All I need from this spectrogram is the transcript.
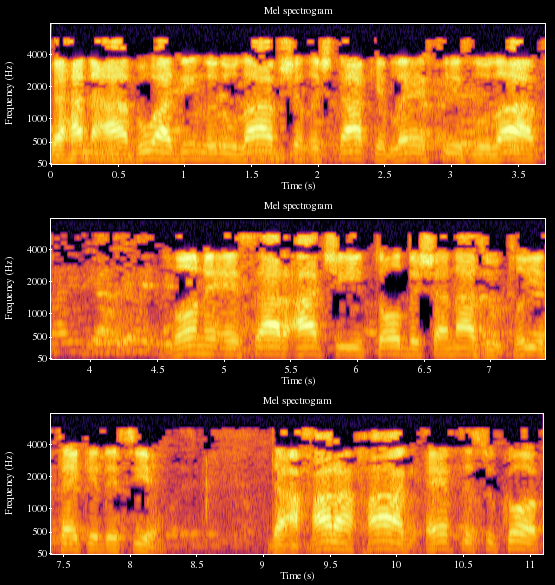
Behana avu adin lulav shel ishtakid last year's lulav lo ne'esar ad she'yitol b'shana zu till you take it this year. The achar hag after Sukkot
